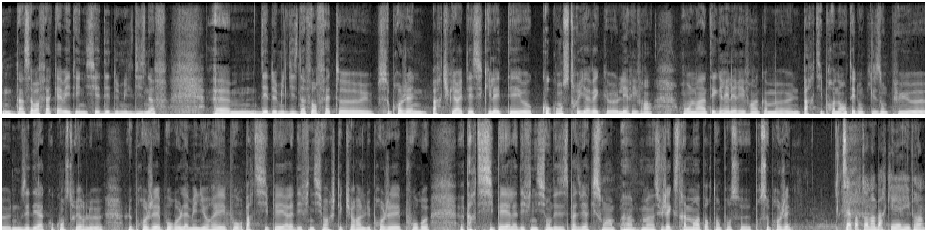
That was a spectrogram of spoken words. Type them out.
d'un savoir-faire qui avait été initié dès 2019. Euh, dès 2019, en fait, euh, ce projet a une particularité, c'est qu'il a été euh, co-construit avec les riverains. On a intégré les riverains comme une partie prenante et donc ils ont pu nous aider à co-construire le, projet pour l'améliorer, pour participer à la définition architecturale du projet, pour participer à la définition des espaces verts qui sont un, un, un sujet extrêmement important pour ce, pour ce projet. C'est important d'embarquer les riverains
